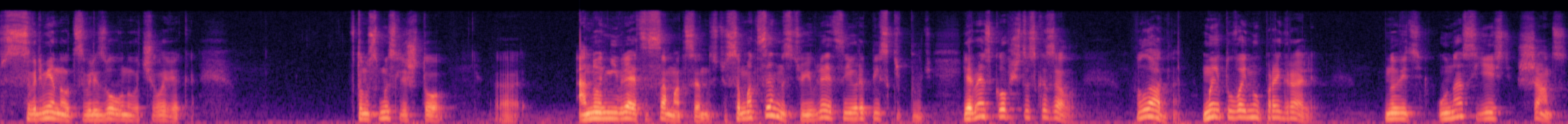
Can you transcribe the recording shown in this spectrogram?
современного цивилизованного человека. В том смысле, что э, оно не является самоценностью. Самоценностью является европейский путь. И армянское общество сказало, ладно, мы эту войну проиграли, но ведь у нас есть шанс.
